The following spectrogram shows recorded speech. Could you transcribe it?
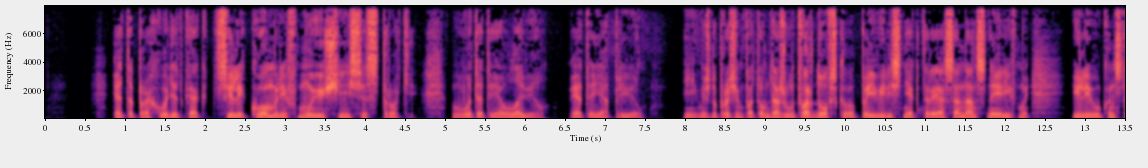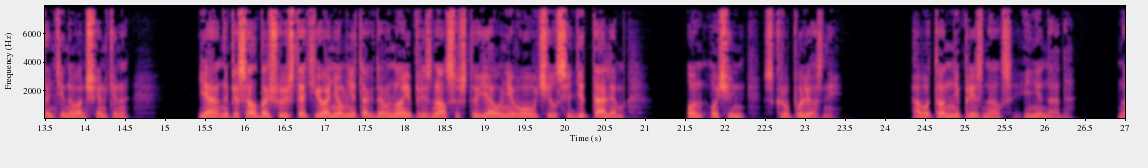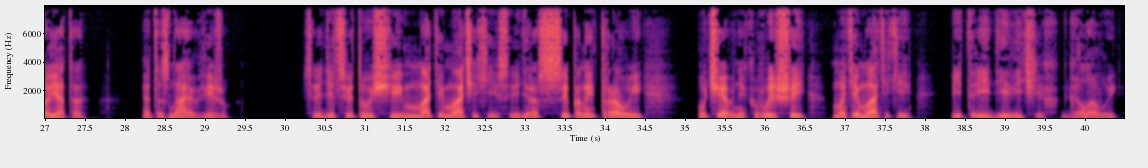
это проходит как целиком рифмующиеся строки. Вот это я уловил. Это я привел. И, между прочим, потом даже у Твардовского появились некоторые ассонансные рифмы. Или у Константина Ваншенкина. Я написал большую статью о нем не так давно и признался, что я у него учился деталям. Он очень скрупулезный. А вот он не признался, и не надо. Но я-то это знаю, вижу. Среди цветущей мать и мачехи, среди рассыпанной травы — учебник высшей математики и три девичьих головы.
